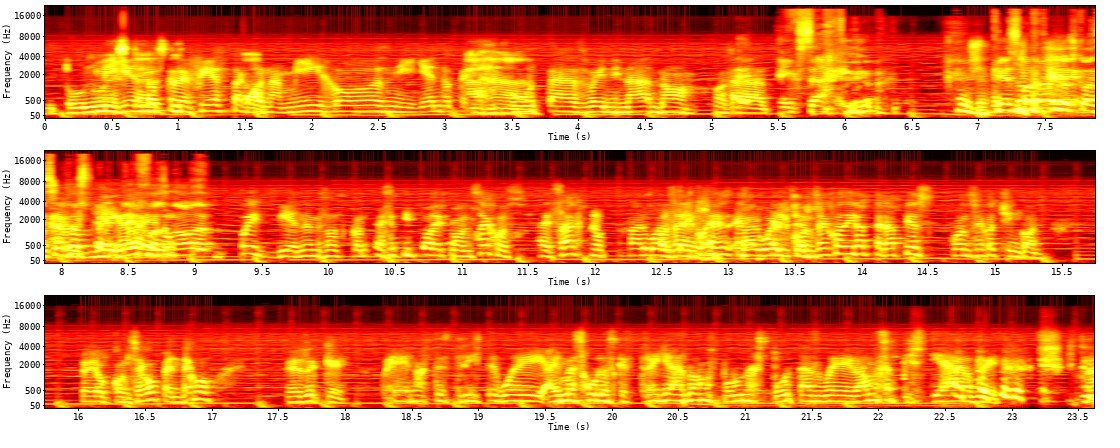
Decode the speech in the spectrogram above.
ni, tú no ni yéndote de fiesta con amigos, ni yéndote con putas, güey, ni nada, no, o sea, eh, exacto. que es otro de los consejos pendejos, ¿no? Güey, vienen esos, ese tipo de consejos, exacto. O sea, el, el consejo de ir a terapia es consejo chingón, pero consejo pendejo es de que güey, no estés triste, güey. Hay más culos que estrellas. Vamos por unas putas, güey. Vamos a pistear, güey. no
